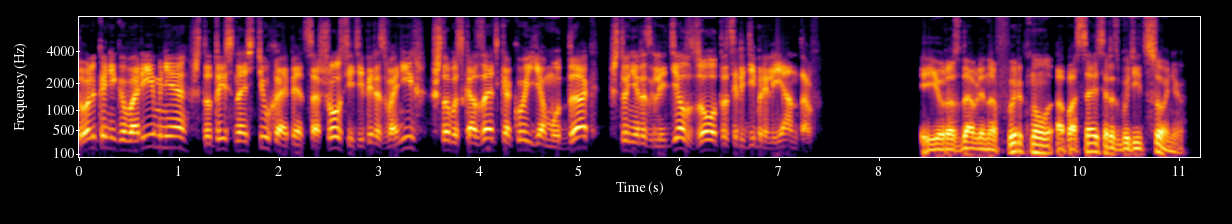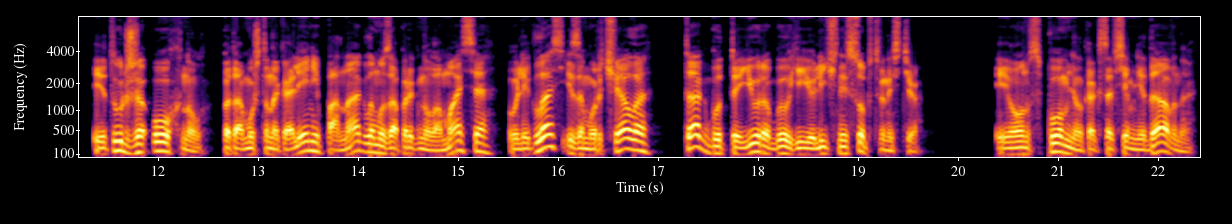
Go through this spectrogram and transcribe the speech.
«Только не говори мне, что ты с Настюхой опять сошелся и теперь звонишь, чтобы сказать, какой я мудак, что не разглядел золото среди бриллиантов». Юра сдавленно фыркнул, опасаясь разбудить Соню. И тут же охнул, потому что на колени по-наглому запрыгнула Мася, улеглась и замурчала, так, будто Юра был ее личной собственностью. И он вспомнил, как совсем недавно,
